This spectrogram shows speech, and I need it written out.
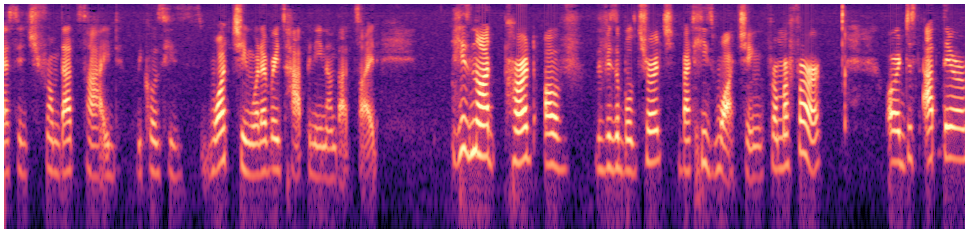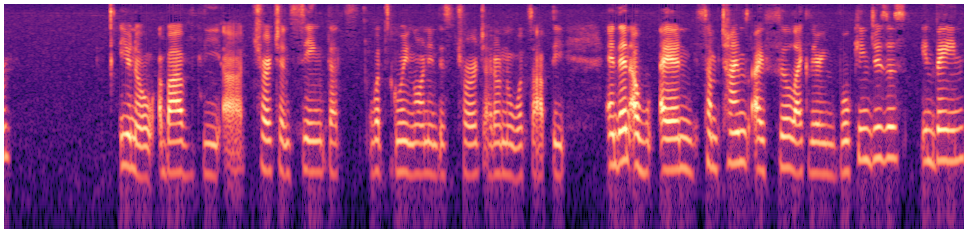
message from that side because he's watching whatever is happening on that side. He's not part of the visible church but he's watching from afar or just up there you know above the uh, church and seeing that's what's going on in this church. I don't know what's up. The and then I, and sometimes i feel like they're invoking jesus in vain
